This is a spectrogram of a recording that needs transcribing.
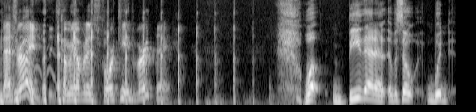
That's right. It's coming up on its 14th birthday. Well, be that as so would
